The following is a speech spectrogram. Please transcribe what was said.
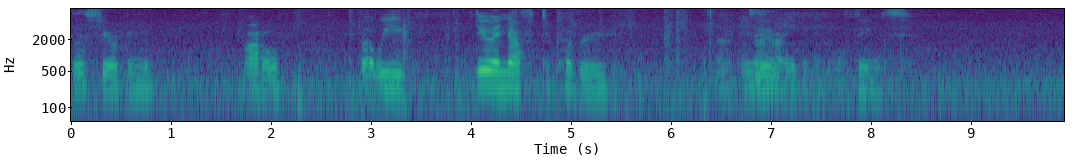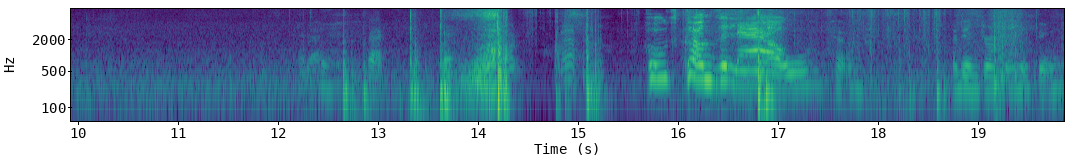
the syrup in the bottle, but we do enough to cover Uh, and The- I'm not eating anymore. things. Back, back, back. Who's comes now? I didn't drop anything.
